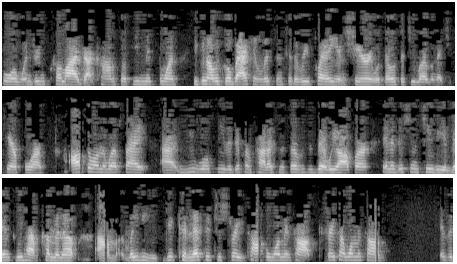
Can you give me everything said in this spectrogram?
for whendreamscollide.com. So if you missed one, you can always go back and listen to the replay and share it with those that you love and that you care for. Also on the website, uh, you will see the different products and services that we offer in addition to the events we have coming up. Um, ladies, get connected to Straight Talk Woman Talk. Straight Talk Woman Talk is a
